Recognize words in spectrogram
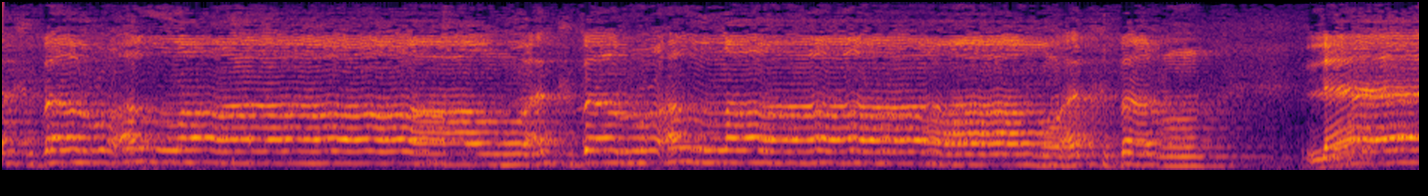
أكبر الله أكبر الله أكبر لا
